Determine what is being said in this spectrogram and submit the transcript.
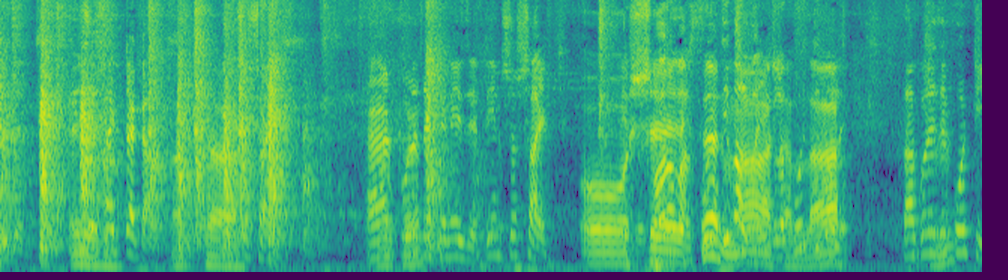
এই যে, এই যে। তিনশো ষাট টাকা। আচ্ছা। তিনশো ষাট। তারপরে দেখেন এই যে তিনশো ষাট। ও সে মাশাআল্লাহ। তারপরে যে কোটি।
